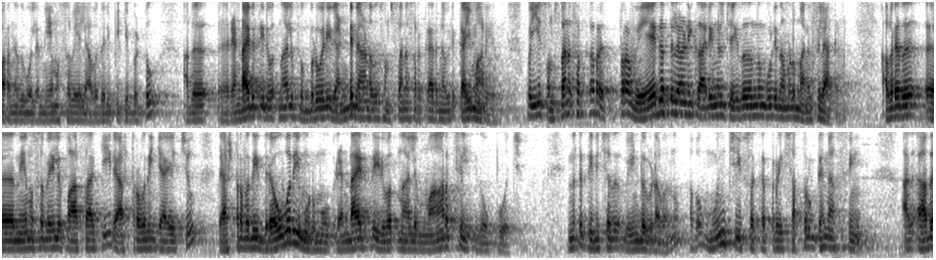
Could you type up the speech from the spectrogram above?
പറഞ്ഞതുപോലെ നിയമസഭയിൽ അവതരിപ്പിക്കപ്പെട്ടു. അത് രണ്ടായിരത്തി ഇരുപത്തിനാല് ഫെബ്രുവരി രണ്ടിനാണ് അത് സംസ്ഥാന സർക്കാരിന് അവർ കൈമാറിയത്. അപ്പോൾ ഈ സംസ്ഥാന സർക്കാർ എത്ര വേഗത്തിലാണ് ഈ കാര്യങ്ങൾ ചെയ്തതെന്നും കൂടി നമ്മൾ മനസ്സിലാക്കണം. അവരത് നിയമസഭയിൽ പാസാക്കി രാഷ്ട്രപതിക്ക് അയച്ചു. രാഷ്ട്രപതി ദ്രൗപദി മുർമു രണ്ടായിരത്തി ഇരുപത്തിനാല് മാർച്ചിൽ ഇത് ഒപ്പുവെച്ചു. എന്നിട്ട് തിരിച്ചത് വീണ്ടും ഇവിടെ വന്നു. അപ്പോൾ മുൻ ചീഫ് സെക്രട്ടറി ശത്രുഘ്ന സിംഗ് അത്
